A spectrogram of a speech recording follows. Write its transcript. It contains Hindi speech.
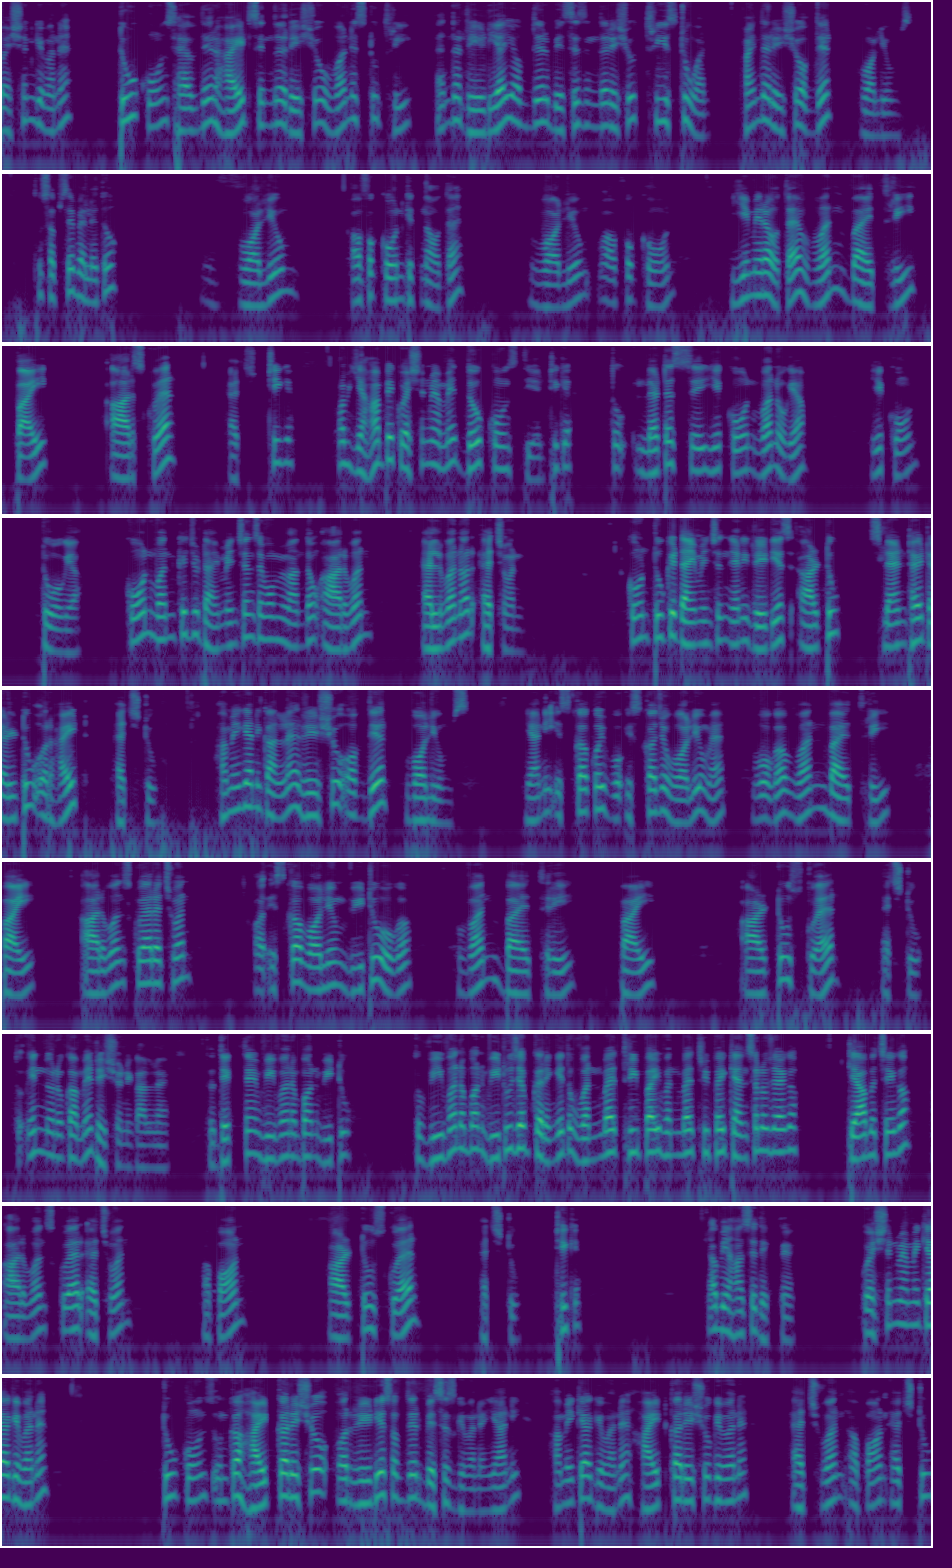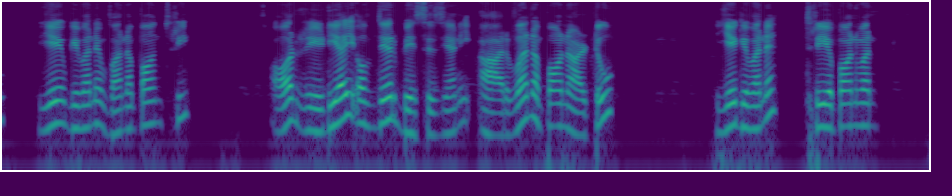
क्वेश्चन गिवन है two cones have their heights in the ratio one is to three and the radii of their bases in the ratio three is to one find the ratio of their volumes तो सबसे पहले तो वॉल्यूम ऑफ़ अ कोन कितना होता है? वॉल्यूम ऑफ़ अ कोन ये मेरा होता है one by three pi R square H ठीक है? अब यहाँ पे क्वेश्चन में हमें दो कोन्स दिए ठीक है? तो लेटेस्ट से ये कोन वन हो गया, ये कोन टू हो गया। कोन वन के जो डायमेंशन है वो मैं मानता हूँ आर वन एल वन और एच वन कोन टू के डायमेंशन यानी radius R two slant height L two और हाइट एच टू हमें क्या निकालना है? रेशियो ऑफ़ देयर वॉल्यूम्स यानी इसका कोई इसका जो वॉल्यूम है, वो होगा one by three pi R one square H one और इसका वॉल्यूम वी टू होगा one by three pi R two square H two तो इन दोनों का हमें रेशियो निकालना है। तो देखते हैं V one upon V two तो V one upon V two जब करेंगे तो one by three pi one by three pi cancel हो जाएगा। क्या बचेगा? R one square H one upon R two square H two ठीक है? अब यहाँ से देखते हैं। क्वेश्चन में हमें क्या गिवन है? टू कोन्स उनका हाइट का रेशियो और radius of their bases given है। यानी हमें क्या गिवन है? हाइट का रेशियो गिवन है। H one upon H two ये गिवन है वन अपॉन थ्री और रेडियाई ऑफ़ देयर बेसिस यानी R one upon R two ये गिवन है थ्री अपॉन वन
